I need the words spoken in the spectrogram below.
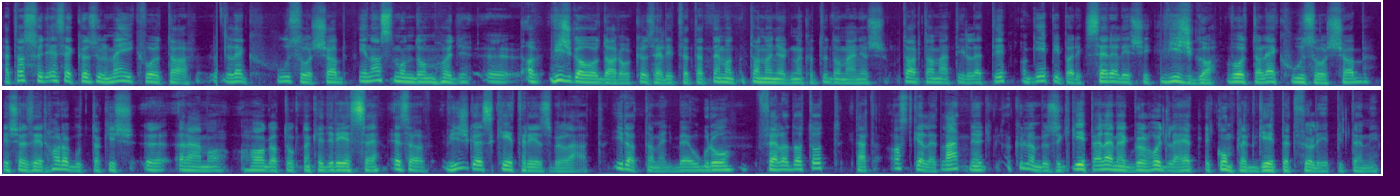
Hát az, hogy ezek közül melyik volt a leghúzósabb, én azt mondom, hogy e, a vizsgaoldalról közelítve, tehát nem a tananyagnak a tudományos tartalmát illeti, a gépipari szerelési vizsga volt a leghúzósabb, és ezért haragudtak is e, rám a hallgatóknak egy része. Ez a vizsga, ez két részből állt. Irattam egy beugró feladatot, tehát azt kellett látni, hogy a különböző gépelemekből hogy lehet egy komplet gépet fölépíteni.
